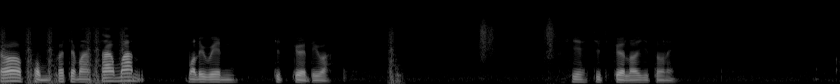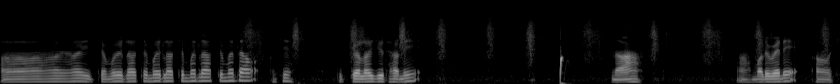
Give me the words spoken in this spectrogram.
ก็ผมก็จะมาสร้างบ้านบริเวณจุดเกิดดีกว่าโอเคจุดเกิดเราอยู่ตรงไหนเฮ้ยจะมืดแล้วจะมืดแล้วจะมืดแล้วจะมืดแล้วโอเคจุดเกิดเราอยู่แถวนี้นะบริเวณนี้โอเค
